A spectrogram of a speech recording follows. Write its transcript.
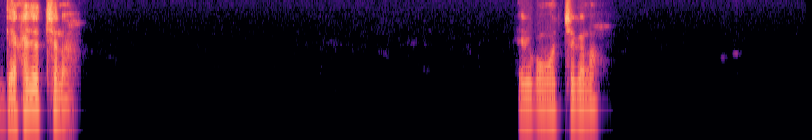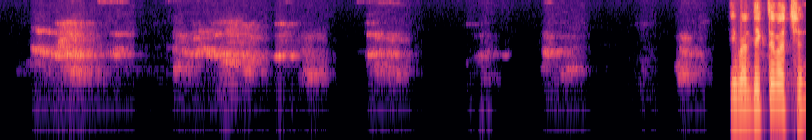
দেখা যাচ্ছে না? এরকম হচ্ছে কেন? এবার দেখতে পাচ্ছেন?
